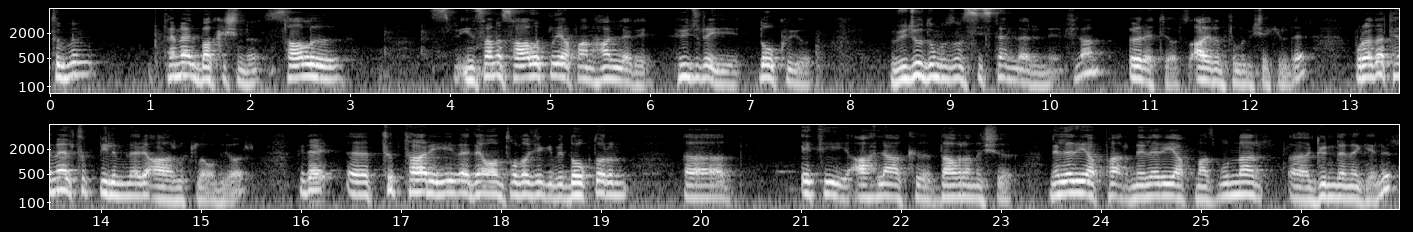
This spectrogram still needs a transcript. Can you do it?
tıbbın temel bakışını, sağlığı, insanı sağlıklı yapan halleri, hücreyi, dokuyu, vücudumuzun sistemlerini filan öğretiyoruz ayrıntılı bir şekilde. Burada temel tıp bilimleri ağırlıklı oluyor. Bir de e, tıp tarihi ve deontoloji gibi doktorun e, etiği, ahlakı, davranışı, neleri yapar, neleri yapmaz bunlar e, gündeme gelir.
